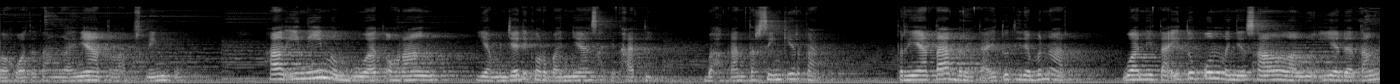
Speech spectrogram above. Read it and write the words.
bahwa tetangganya telah selingkuh. Hal ini membuat orang yang menjadi korbannya sakit hati, bahkan tersingkirkan. Ternyata berita itu tidak benar Wanita itu pun menyesal lalu ia datang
